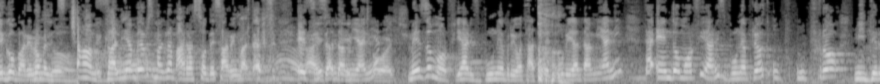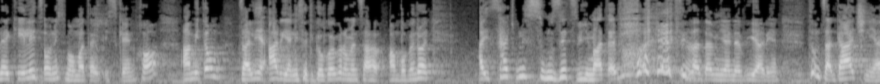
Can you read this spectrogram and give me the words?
მეგობარი, რომელიც ჭამს ძალიან ბევრს, მაგრამ არასოდეს არ იმატებს. ეს ის ადამიანია. მეზომორფი არის ბუნებრივად ათლეტური ადამიანი და ენდომორფი არის ბუნებრივად უფრო მიდრეკილი წონის მომატებისკენ. ხო? ამიტომ ძალიან არიან ისეთი გოგოები, რომელიც ამბობენ, რომ აი საჭმლის სულზეც ვიმატებ. ეს ადამიანები არიან. თუმცა გააჩნია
